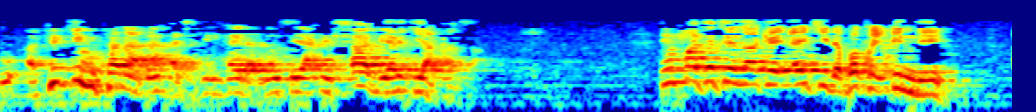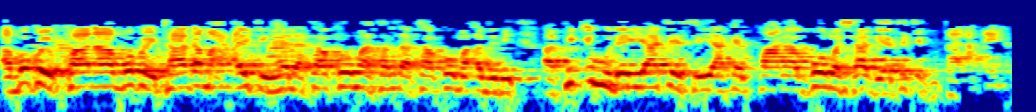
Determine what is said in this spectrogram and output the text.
To a fiqihu tana nan a cikin haila don sai ya kai sha biyar iyakansa in ma ta ce za ka yi aiki da bakwai ɗin ne a bakwai kwana bakwai ta gama aikin haila ta koma sallah ta koma azumi a fiqihu dai ya ce sai ya kai kwana goma sha biyar take fita a haila.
